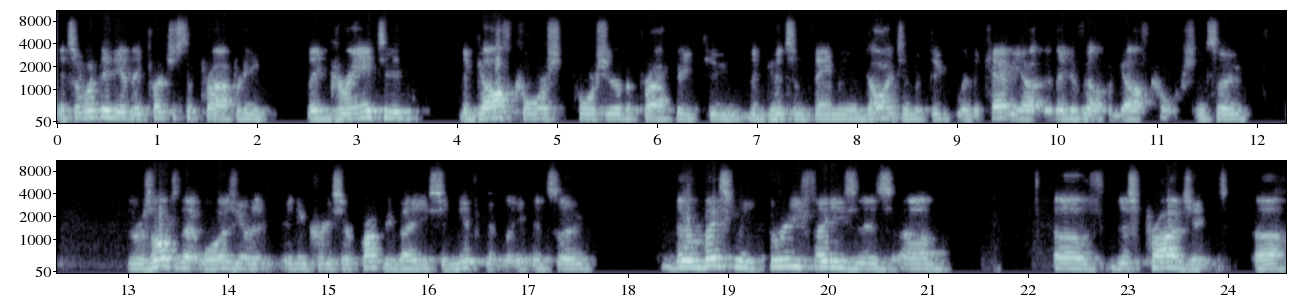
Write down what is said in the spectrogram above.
and so what they did, they purchased the property, they granted the golf course portion of the property to the Goodson family in Darlington with the, with the caveat that they develop a golf course. And so the result of that was, you know, it, it increased their property value significantly. And so there were basically three phases um, of this project. Uh,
